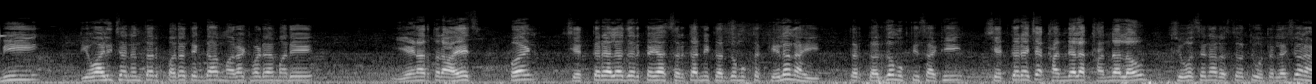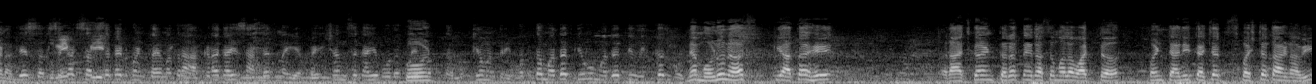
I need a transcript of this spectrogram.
मी दिवाळीच्या नंतर परत एकदा मराठवाड्यामध्ये येणार तर आहेच पण शेतकऱ्याला जर का या सरकारने कर्जमुक्त केलं नाही तर कर्जमुक्तीसाठी शेतकऱ्याच्या खांद्याला खांदा लावून शिवसेना रस्त्यावरती उतरल्याशिवाय राहणार ते नाही. सरसकट सरसकट म्हणताय मात्र आकडा काही सांगत नाहीये पैशांचं काही बोलत कोण? मुख्यमंत्री फक्त मदत घेऊ मदत देऊ इतकंच नाही म्हणूनच की आता हे राजकारण करत नाहीत असं मला वाटतं पण त्यांनी त्याच्यात स्पष्टता आणावी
